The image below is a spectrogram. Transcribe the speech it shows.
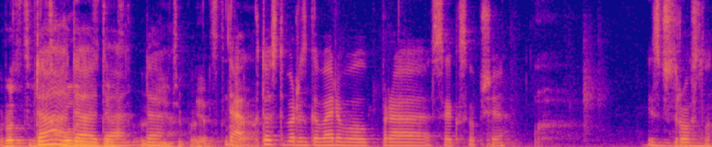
родственниц Да, голыми да, с да, детства, да. и, типа, детства, Да, кто с тобой разговаривал про секс вообще? Из взрослых.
